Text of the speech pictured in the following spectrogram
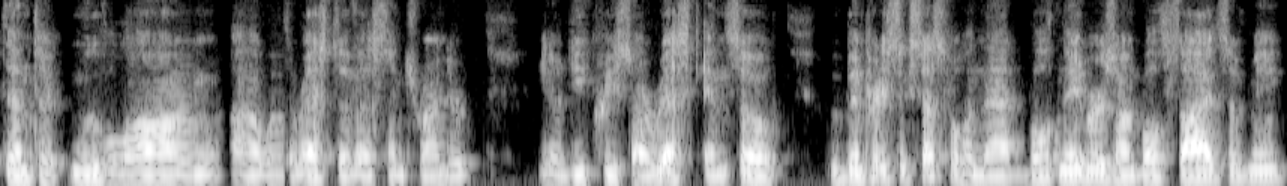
them to move along uh, with the rest of us and trying to you know decrease our risk. And so we've been pretty successful in that. Both neighbors on both sides of me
